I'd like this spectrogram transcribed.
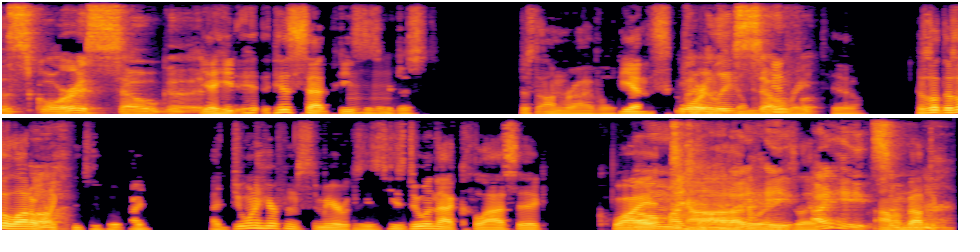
the score is so good Yeah, he his set pieces Mhm. are just just unrivaled. Yeah, the score in Literally this so film is fu- great too. There's a, there's a lot I want to get into, but I I do want to hear from Samir because he's he's doing that classic quiet oh my god nod i where hate he's like, i hate Samir. I'm about to come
